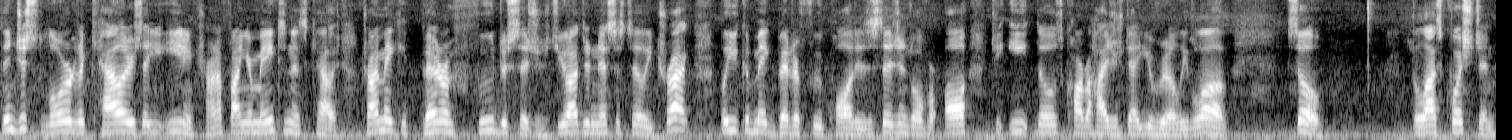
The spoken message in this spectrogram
then just lower the calories that you're eating. Try to find your maintenance calories. Try to make better food decisions. You don't have to necessarily track, but you could make better food quality decisions overall to eat those carbohydrates that you really love. So, the last question:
